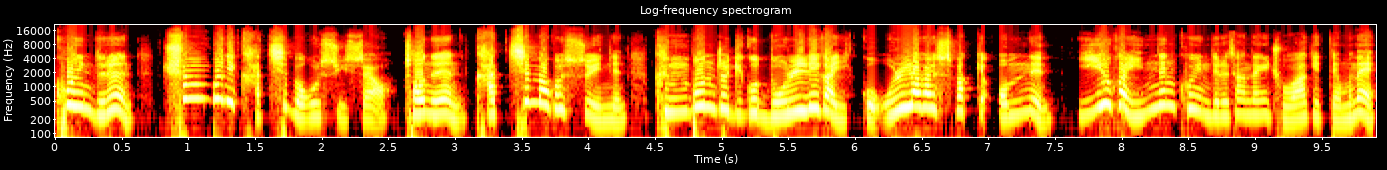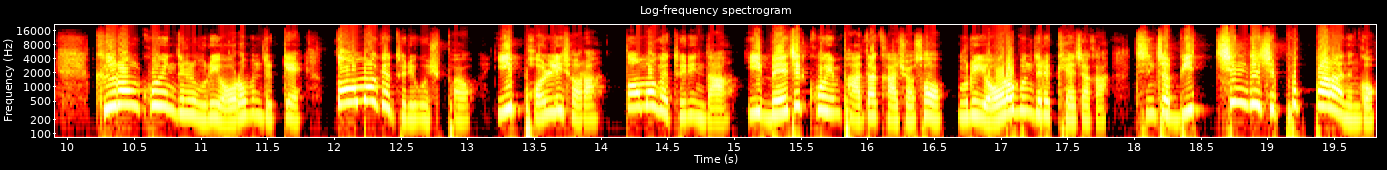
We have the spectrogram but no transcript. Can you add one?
코인들은 충분히 같이 먹을 수 있어요. 저는 같이 먹을 수 있는 근본적이고 논리가 있고 올라갈 수밖에 없는 이유가 있는 코인들을 상당히 좋아하기 때문에 그런 코인들을 우리 여러분들께 떠먹여 드리고 싶어요. 입 벌리셔라. 떠먹여 드린다. 이 매직 코인 받아 가셔서 우리 여러분들의 계좌가 진짜 미친 듯이 폭발하는 거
